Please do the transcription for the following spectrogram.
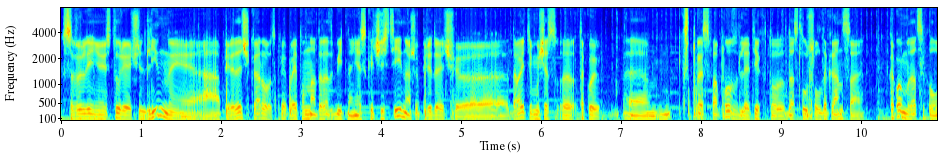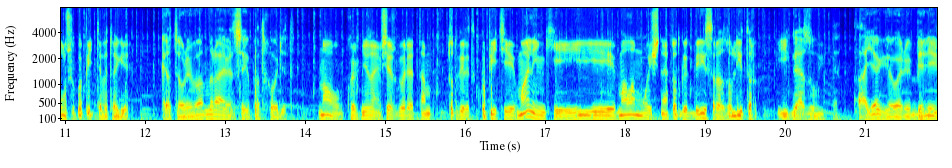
к сожалению, история очень длинная, а передача короткая, поэтому надо разбить на несколько частей нашу передачу. Э, давайте мы сейчас э, такой э, экспресс-вопрос для тех, кто дослушал до конца. Какой мотоцикл лучше купить-то в итоге? Который вам нравится и подходит. Ну, как, не знаю, все же говорят там, кто-то говорит, купите маленький и маломощный, а кто-то говорит, бери сразу литр и газуй. А я говорю, бери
